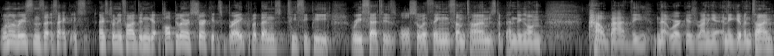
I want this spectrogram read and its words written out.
one of the reasons that X25 didn't get popular, is circuits break, but then TCP reset is also a thing sometimes, depending on how bad the network is running at any given time.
